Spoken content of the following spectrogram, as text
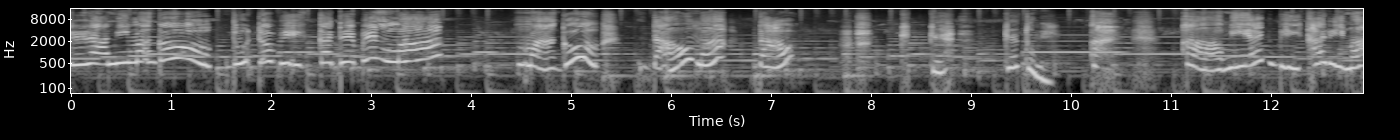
রানী মা গো দুটো ভিক্ষা দেবেন মা। মা গো দাও মা দাও। কে কে তুমি? আমি এক ভিখারি মা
